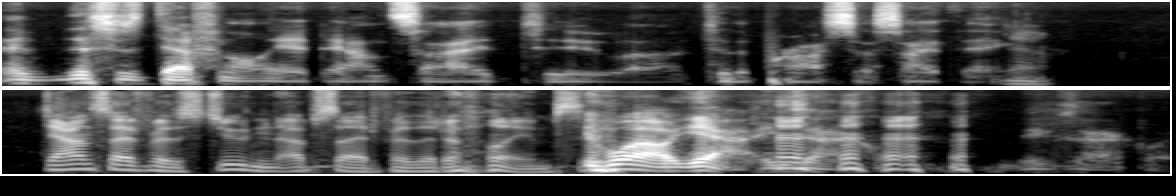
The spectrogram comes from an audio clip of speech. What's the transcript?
I- this is definitely a downside to uh, to the process. I think. Yeah. Downside for the student, upside for the AAMC. Well, yeah, exactly, exactly.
